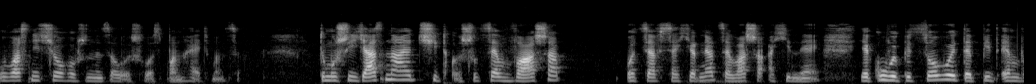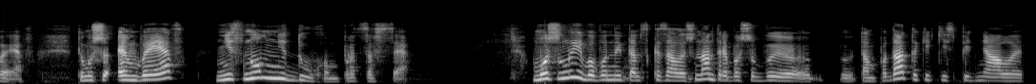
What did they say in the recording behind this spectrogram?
У вас нічого вже не залишилось, пан Гетьманцев. Тому що я знаю чітко, що це ваша, оця вся херня, це ваша ахінея, яку ви підсовуєте під МВФ. Тому що МВФ ні сном, ні духом про це все. Можливо, вони там сказали, що нам треба, щоб ви е, там податок якийсь підняли,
